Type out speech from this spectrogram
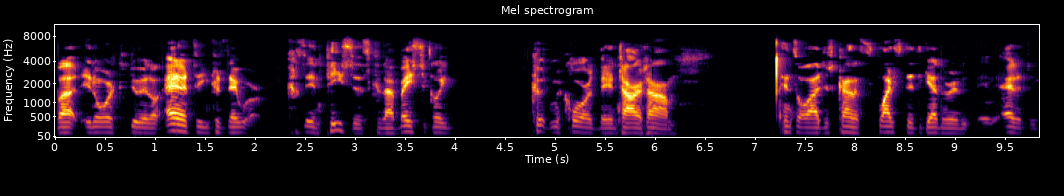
but in order to do it on editing, because they were because in pieces, because I basically couldn't record the entire time and so I just kind of spliced it together in, in, editing,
